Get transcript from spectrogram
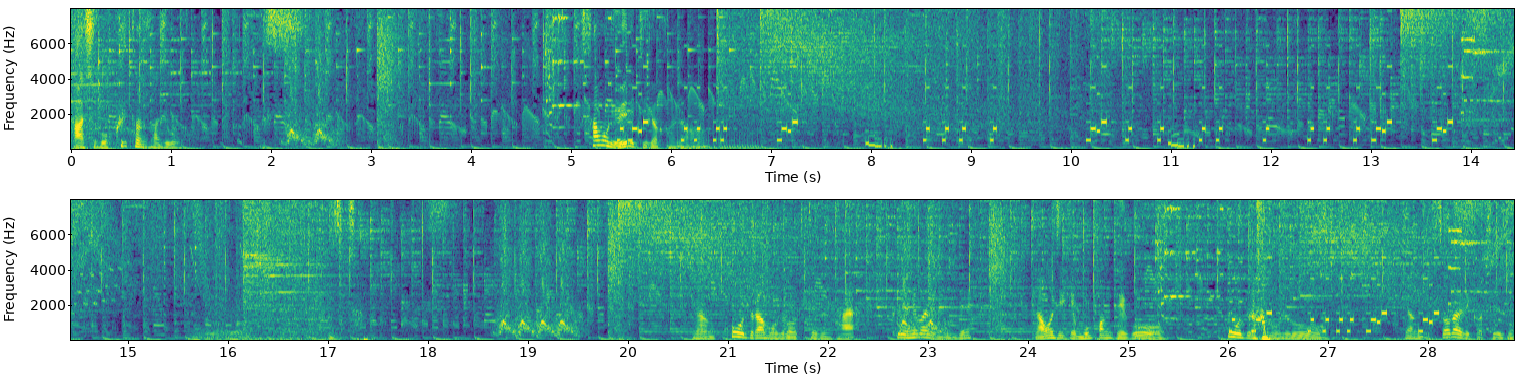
45 크리터는 45 사몬이 왜 이렇게 deal이 약하냐? 드라몬으로 어떻게든 다 클리어 해봐야 되겠는데 나머지 이렇게 몸빵 되고 코어 드라몬으로 그냥 썰어야 될 것 같아 이거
